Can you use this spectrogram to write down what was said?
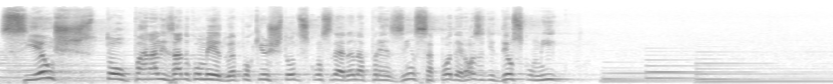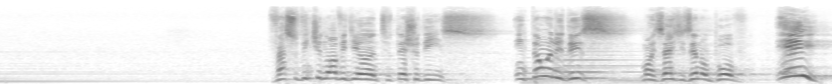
Se eu estou paralisado com medo, é porque eu estou desconsiderando a presença poderosa de Deus comigo. Verso 29 diante, o texto diz: Então ele diz, Moisés dizendo ao povo: Ei,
